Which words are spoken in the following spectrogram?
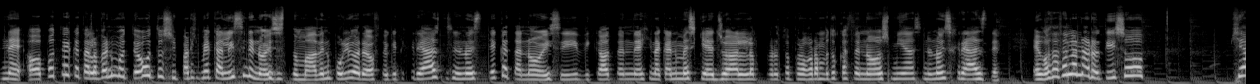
Ναι, οπότε καταλαβαίνουμε ότι όντω υπάρχει μια καλή συνεννόηση στην ομάδα. Είναι πολύ ωραίο αυτό γιατί χρειάζεται συνεννόηση και κατανόηση, ειδικά όταν έχει να κάνει με schedule, το πρόγραμμα του καθενό. Μια συνεννόηση χρειάζεται. Εγώ θα ήθελα να ρωτήσω ποια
